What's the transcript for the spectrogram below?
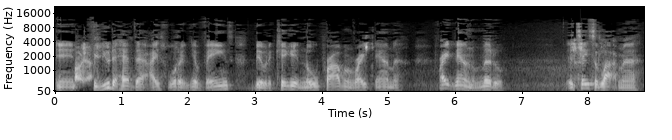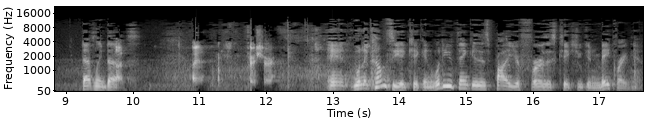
And oh, yeah. for you to have that ice water in your veins, be able to kick it no problem right down the right down the middle. It takes a lot, man. Definitely uh, does. Oh, yeah. For sure. And when it comes to your kicking, what do you think is probably your furthest kick you can make right now?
